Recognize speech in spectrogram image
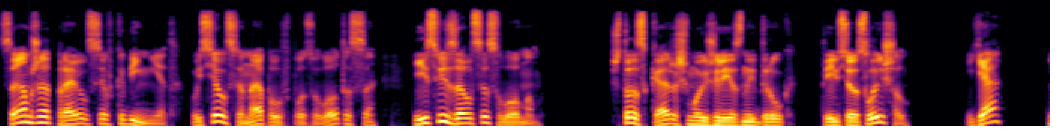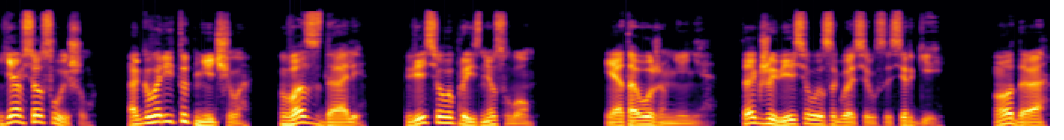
Сам же отправился в кабинет, уселся на пол в позу лотоса и связался с ломом. «Что скажешь, мой железный друг?» Ты все слышал? Я? Я все слышал. А говорить тут нечего. Вас сдали. Весело произнес Лом. Я того же мнения. Так же весело согласился Сергей. О да.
